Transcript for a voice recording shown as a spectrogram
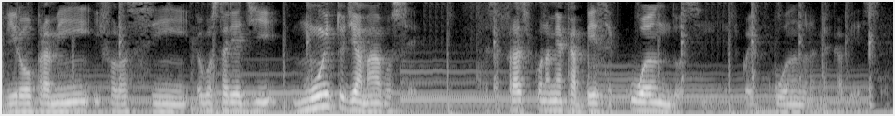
virou para mim e falou assim: Eu gostaria de muito de amar você. Essa frase ficou na minha cabeça, ecoando assim, ficou ecoando na minha cabeça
